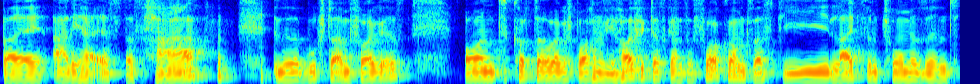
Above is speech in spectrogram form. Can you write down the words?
bei ADHS das H in dieser Buchstabenfolge ist und kurz darüber gesprochen, wie häufig das Ganze vorkommt, was die Leitsymptome sind.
